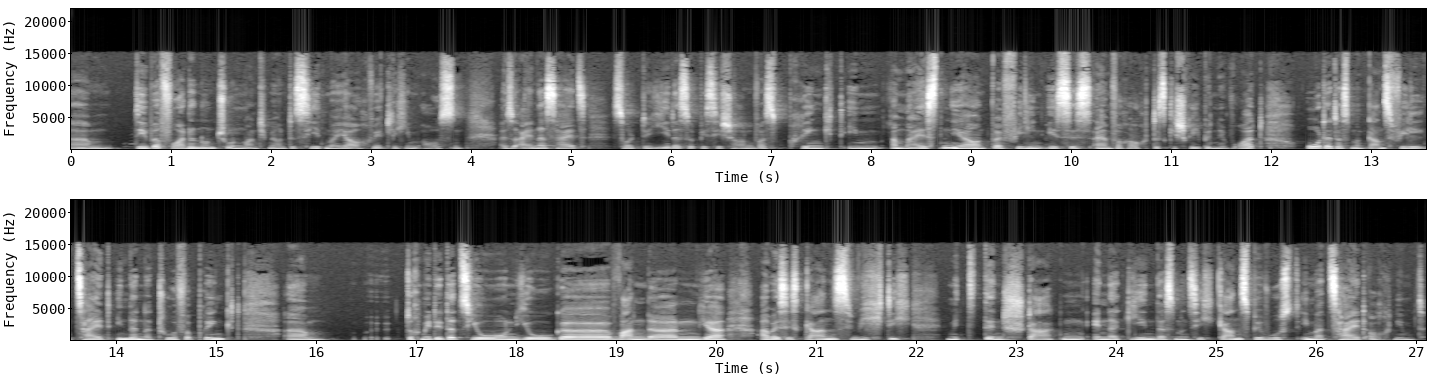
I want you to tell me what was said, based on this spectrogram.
ähm, die überfordern uns schon manchmal und das sieht man ja auch wirklich im Außen. Also einerseits sollte jeder so ein bisschen schauen, was bringt ihm am meisten, ja, und bei vielen ist es einfach auch das geschriebene Wort oder dass man ganz viel Zeit in der Natur verbringt. Ähm, durch Meditation, Yoga, Wandern, ja. Aber es ist ganz wichtig mit den starken Energien, dass man sich ganz bewusst immer Zeit auch nimmt.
